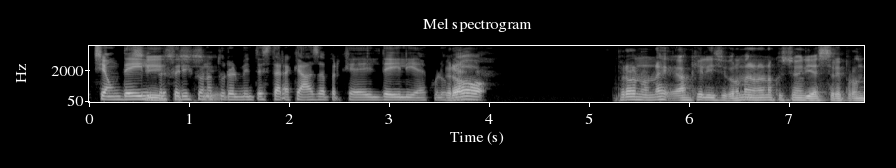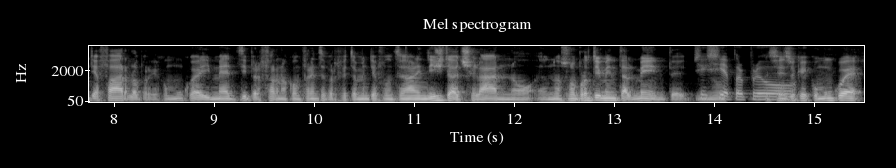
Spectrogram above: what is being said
sia un daily, preferisco naturalmente stare a casa perché il daily è quello però... che però non è, anche lì secondo me non è una questione di essere pronti a farlo, perché comunque i mezzi per fare una conferenza perfettamente funzionale in digital ce l'hanno, eh, non sono pronti mentalmente. Sì, sì, è proprio... Nel senso che comunque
